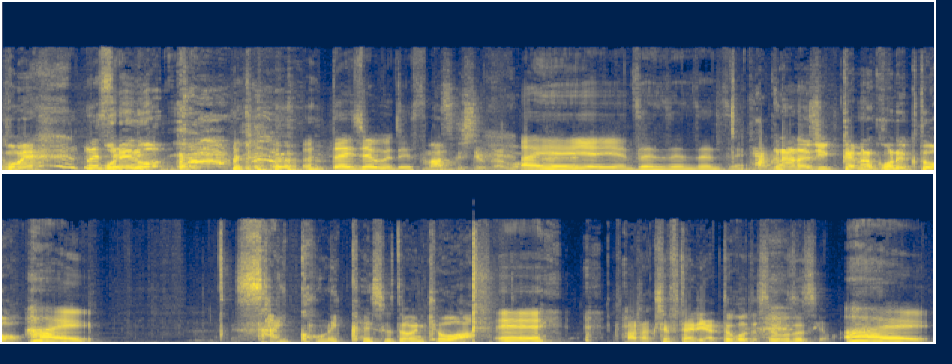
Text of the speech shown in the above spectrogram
ごめん。むせて。俺のうん、大丈夫です。マスクしてるからごめんあいやいやいや全然全然。171回目のコネクトをはい。最高の1回するために今日はええ私2人でやっていこうってそういうことですよはい。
